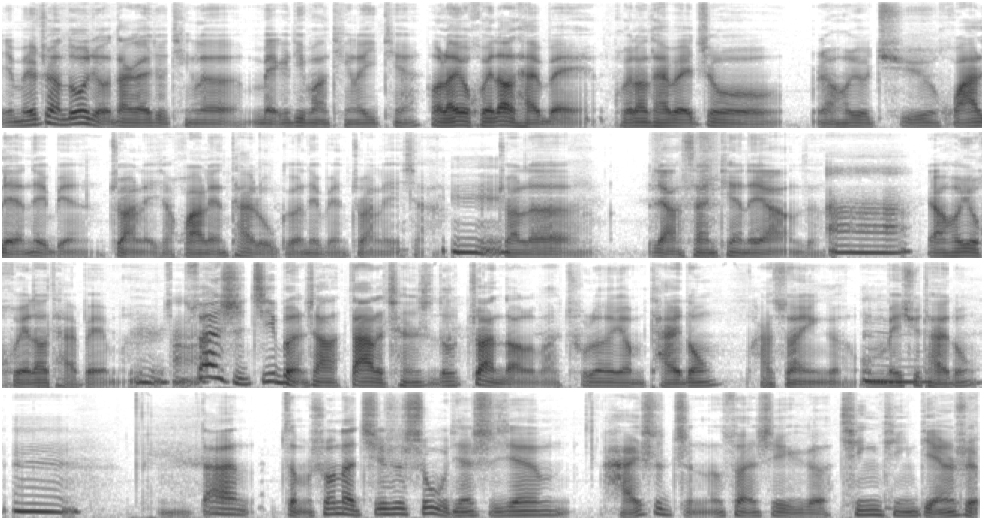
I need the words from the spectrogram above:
也没转多久，大概就停了每个地方停了一天。后来又回到台北，回到台北之后，然后又去花莲那边转了一下，花莲太鲁阁那边转了一下，嗯。转了两三天的样子，啊然后又回到台北嘛，嗯啊算是基本上大的城市都转到了吧，除了要么台东还算一个，我们没去台东。嗯但怎么说呢？其实十五天时间还是只能算是一个蜻蜓点水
